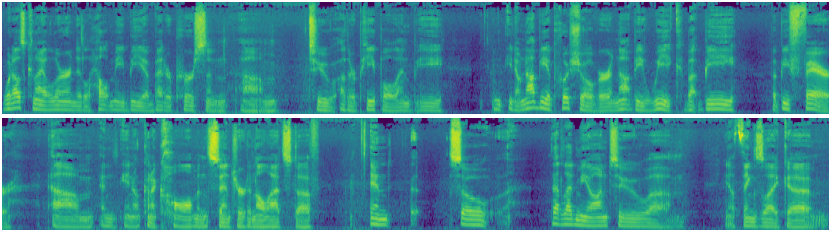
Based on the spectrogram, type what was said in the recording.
what else can I learn that'll help me be a better person um, to other people and be you know, not be a pushover and not be weak, but be, but be fair, um, and you know, kind of calm and centered and all that stuff. And uh, so that led me on to, um, you know, things like um,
